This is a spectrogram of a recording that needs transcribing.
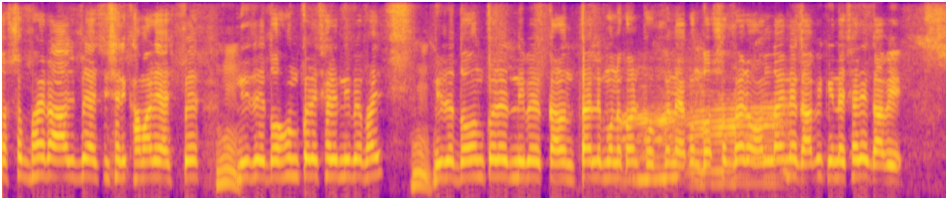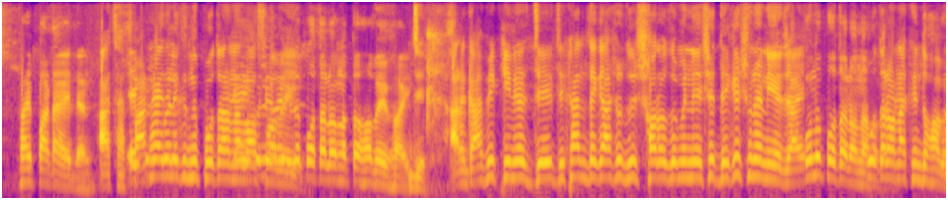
দর্শক ভাইরা আসবে আসি শাড়ি খামারে আসবে নিজে দহন করে শাড়ি নিবে ভাই। নিজে দহন করে নিবে কারণ তাহলে মনে করেন ঠকবে না। এখন দর্শক ভাইরা অনলাইনে গাবি কিনে শাড়ি গাবি ভাই পাঠায় দেন। আচ্ছা পাঠায় দিলে কিন্তু প্রতারণা লস হবে প্রতারণা তো হবেই ভাই। জি আর গাভী কিনে যে যেখান থেকে যদি সরজমিনে এসে দেখে শুনে নিয়ে যায় কোনো প্রতারণা প্রতারণা কিন্তু হবে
